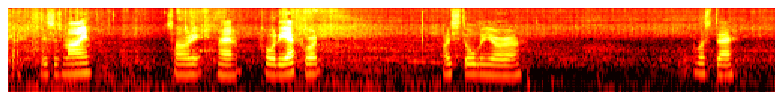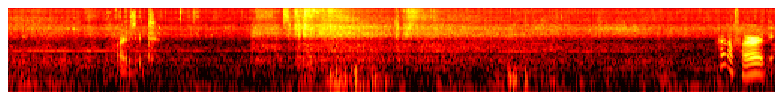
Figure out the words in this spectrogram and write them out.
Okay, this is mine. Sorry, man, for the effort. I stole your. Uh, what's there? What is it? Kind of heard it.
